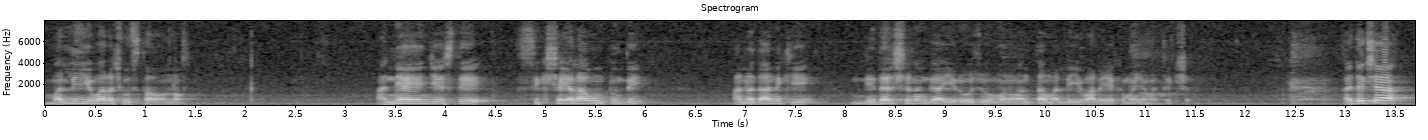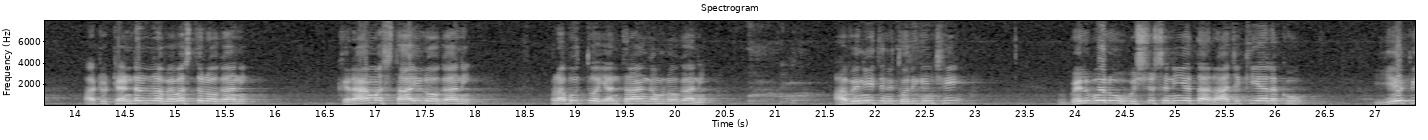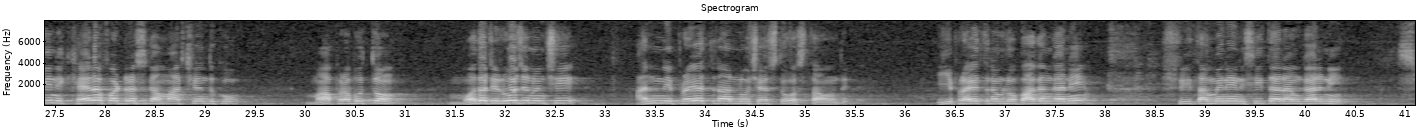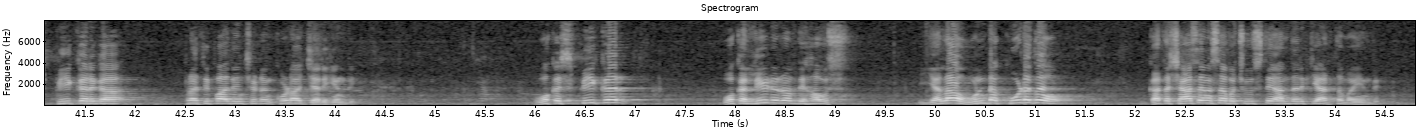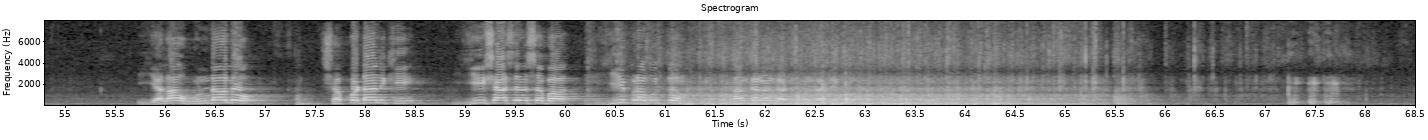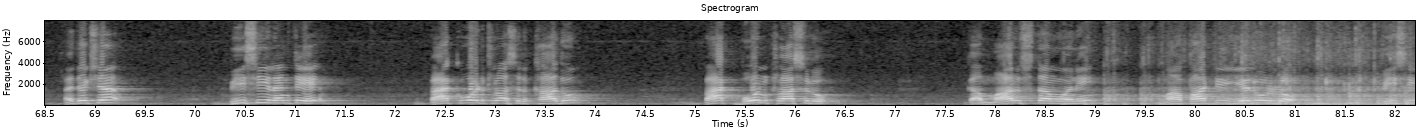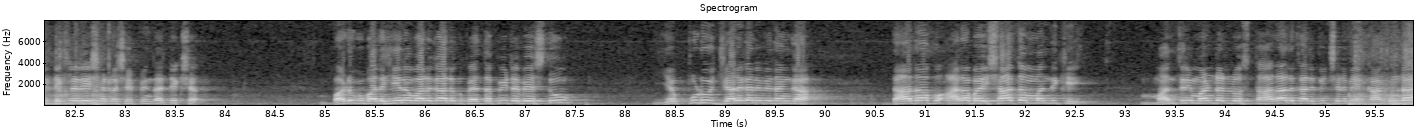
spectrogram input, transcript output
మళ్ళీ ఇవాళ చూస్తూ ఉన్నాం. అన్యాయం చేస్తే శిక్ష ఎలా ఉంటుంది అన్నదానికి నిదర్శనంగా ఈరోజు మనమంతా మళ్ళీ ఇవాళ ఏకమయ్యాం అధ్యక్ష. అధ్యక్ష అటు టెండర్ల వ్యవస్థలో కానీ గ్రామ స్థాయిలో కానీ ప్రభుత్వ యంత్రాంగంలో కానీ అవినీతిని తొలగించి వెలువలు విశ్వసనీయత రాజకీయాలకు ఏపీని కేర్ ఆఫ్ అడ్రస్గా మార్చేందుకు మా ప్రభుత్వం మొదటి రోజు నుంచి అన్ని ప్రయత్నాలను చేస్తూ వస్తూ ఉంది. ఈ ప్రయత్నంలో భాగంగానే శ్రీ తమ్మినేని సీతారాం గారిని స్పీకర్గా ప్రతిపాదించడం కూడా జరిగింది. ఒక స్పీకర్ ఒక లీడర్ ఆఫ్ ది హౌస్ ఎలా ఉండకూడదో గత శాసనసభ చూస్తే అందరికీ అర్థమైంది. ఎలా ఉండాలో చెప్పడానికి ఈ శాసనసభ ఈ ప్రభుత్వం కంకణం కట్టుకుంది అధ్యక్ష అధ్యక్ష బీసీలంటే బ్యాక్వర్డ్ క్లాసులు కాదు బ్యాక్ బోన్ క్లాసులుగా మారుస్తాము అని మా పార్టీ ఏలూరులో బీసీ డిక్లరేషన్లో చెప్పింది అధ్యక్ష. బడుగు బలహీన వర్గాలకు పెద్దపీట వేస్తూ ఎప్పుడూ జరగని విధంగా దాదాపు అరవై శాతం మందికి మంత్రి మండలిలో స్థానాలు కల్పించడమే కాకుండా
